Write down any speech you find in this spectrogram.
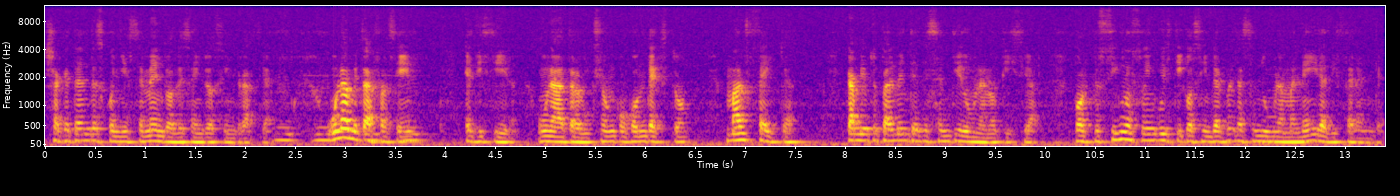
xa que ten descoñecemento desa idiosincrasia. Unha metáfrase, é dicir, unha traducción con contexto, mal feita, cambia totalmente de sentido unha noticia, porque os signos lingüísticos se interpretan de unha maneira diferente.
